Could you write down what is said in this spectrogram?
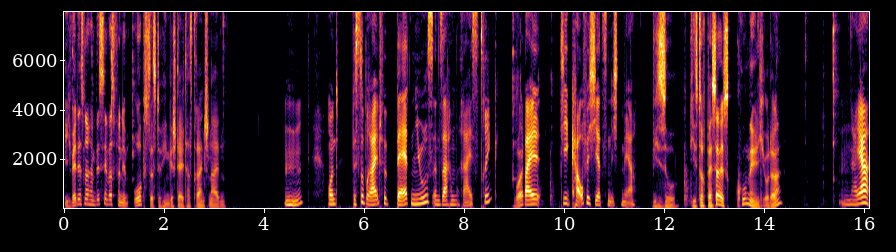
Ich werde jetzt noch ein bisschen was von dem Obst, das du hingestellt hast, reinschneiden. Mhm. Und bist du bereit für Bad News in Sachen Reisdrink? What? Weil die kaufe ich jetzt nicht mehr. Wieso? Die ist doch besser als Kuhmilch, oder? Naja,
